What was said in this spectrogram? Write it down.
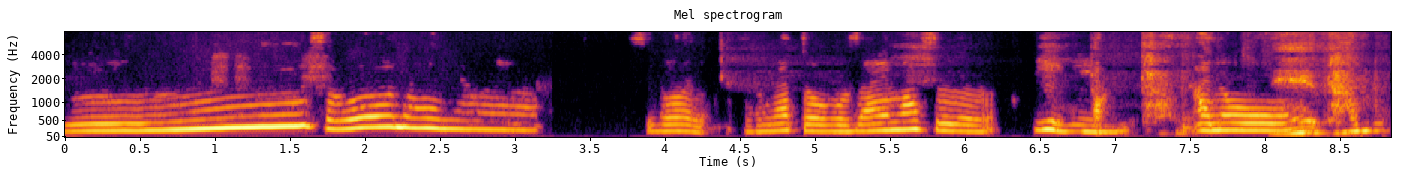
うーん、そうなんや。すごい。ありがとうございます。いえいえ。あのーねえ、探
